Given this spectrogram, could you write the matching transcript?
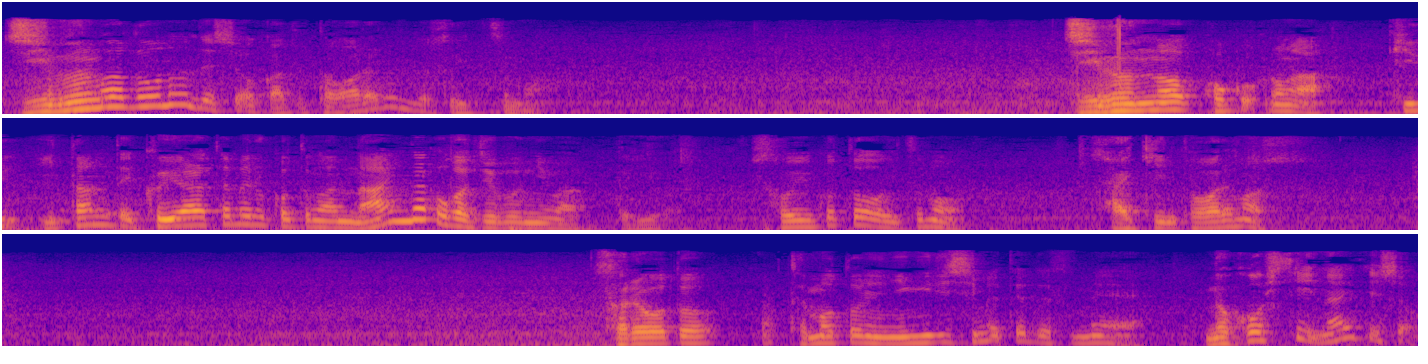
自分はどうなんでしょうかって問われるんですいつも。自分の心が傷んで悔い改めることがないんだろうか自分にはっていう。そういうことをいつも最近問われます。それをと手元に握りしめてですね残していないでしょう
